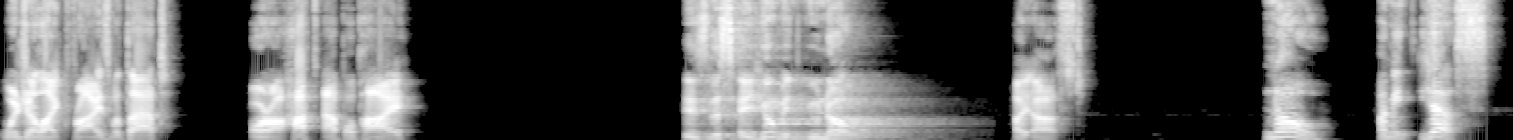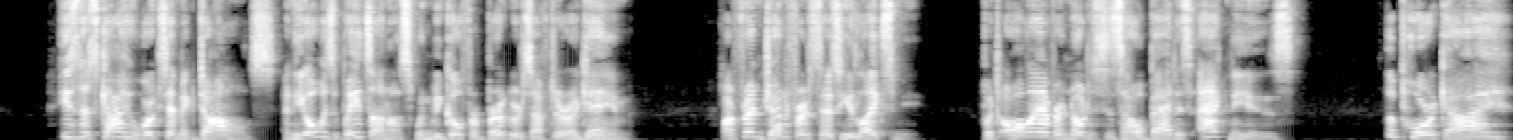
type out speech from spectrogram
Would you like fries with that? Or a hot apple pie? Is this a human you know? I asked. No. I mean, yes. He's this guy who works at McDonald's, and he always waits on us when we go for burgers after a game. My friend Jennifer says he likes me, but all I ever notice is how bad his acne is. The poor guy.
